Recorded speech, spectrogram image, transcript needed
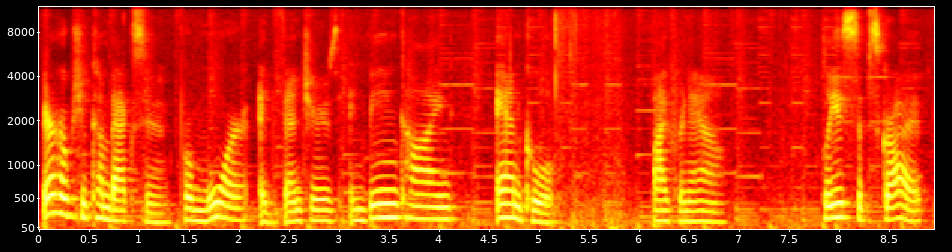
Bear hopes you come back soon for more adventures in being kind and cool. Bye for now please subscribe.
